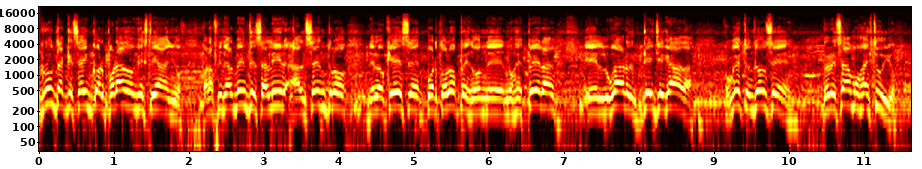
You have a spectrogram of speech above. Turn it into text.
ruta que se ha incorporado en este año para finalmente salir al centro de lo que es Puerto López, donde nos esperan el lugar de llegada. Con esto entonces regresamos a estudio.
